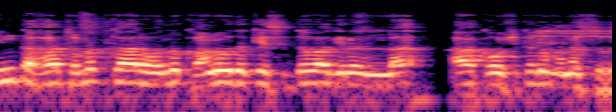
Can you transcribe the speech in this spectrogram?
ಇಂತಹ ಚಮತ್ಕಾರವನ್ನು ಕಾಣುವುದಕ್ಕೆ ಸಿದ್ಧವಾಗಿರಲಿಲ್ಲ ಆ ಕೌಶಿಕನ ಮನಸ್ಸು.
